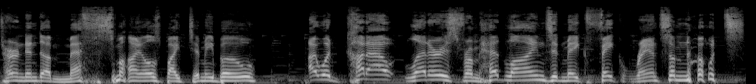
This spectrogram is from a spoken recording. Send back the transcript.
turned into meth smiles by Timmy Boo. I would cut out letters from headlines and make fake ransom notes,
